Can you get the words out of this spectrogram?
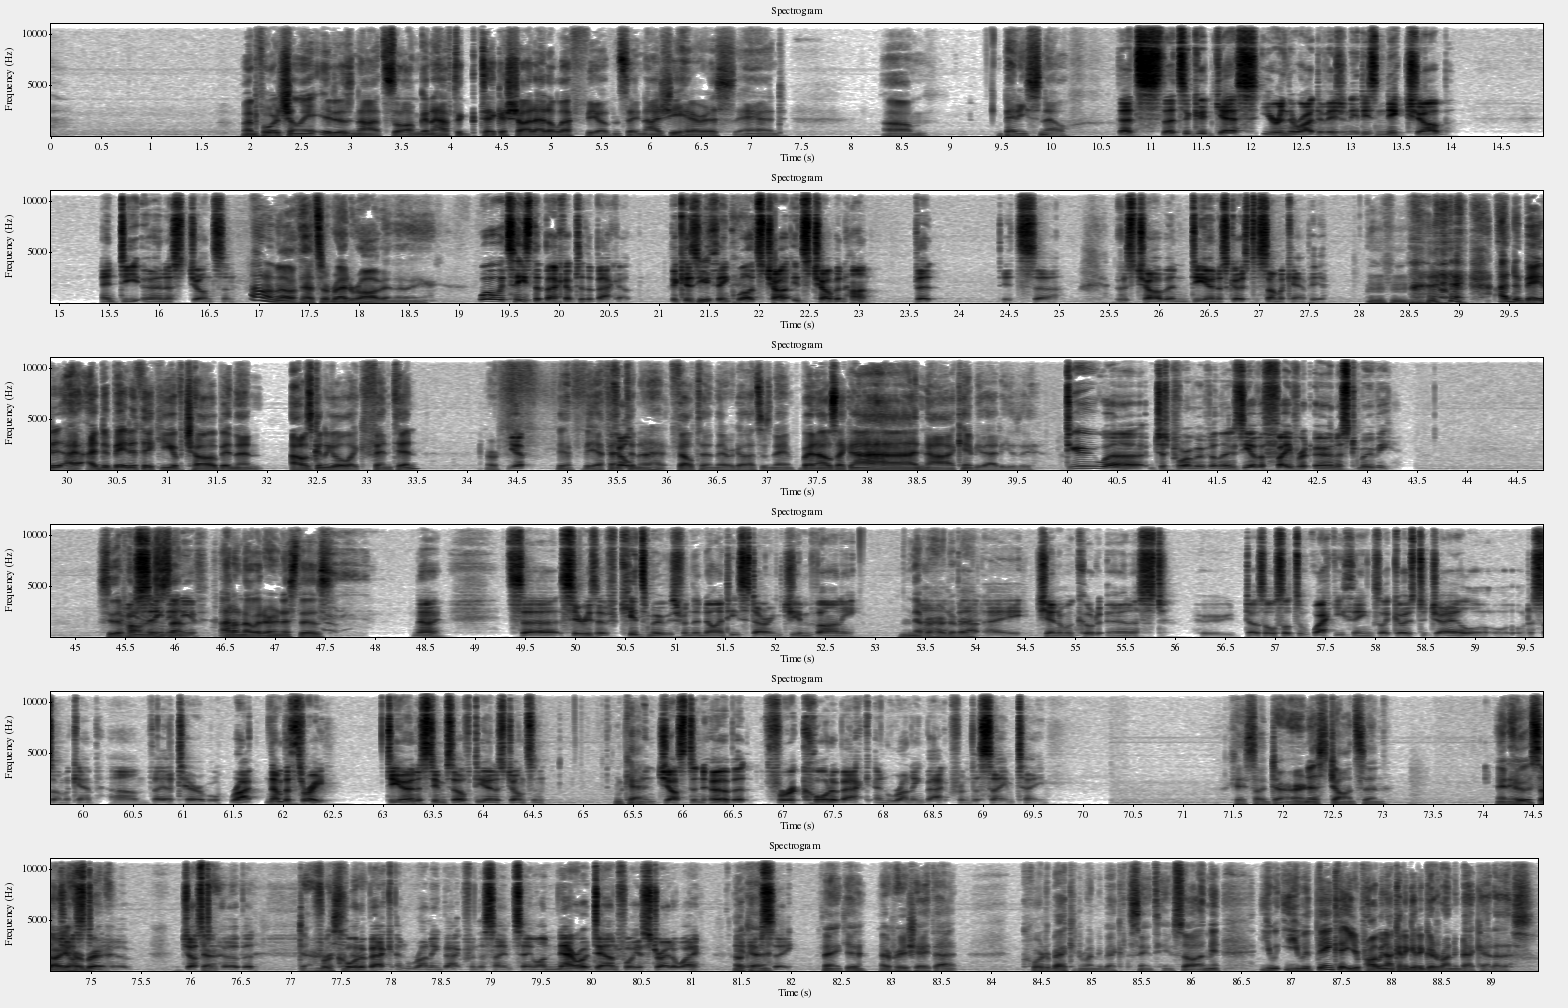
Unfortunately, it is not. So I'm gonna have to take a shot at a left field and say Najee Harris and um, Benny Snell. That's that's a good guess. You're in the right division. It is Nick Chubb and D'Ernest Johnson. I don't know if that's a Red Robin thing. Well, it's he's the backup to the backup because you think, well, it's Chubb, it's Chubb and Hunt, but it's uh, it was Chubb and D'Ernest goes to summer camp here. Mm-hmm. I debated. I, I, debated thinking of Chubb, and then I was gonna go like Fenton, or yep, yeah, yeah Fenton Felton. or Felton. There we go. That's his name. But I was like, ah, nah, it can't be that easy. Do you uh, just before I move on? Do you have a favorite Ernest movie? See, the have problem is, of... I don't know what Ernest is. no, it's a series of kids movies from the '90s starring Jim Varney. Never heard uh, of about a gentleman called Ernest who does all sorts of wacky things, like goes to jail or, or, or to summer camp. Um, they are terrible. Right, number three, D'Ernest himself, D'Ernest Johnson, okay, and Justin Herbert for a quarterback and running back from the same team. Okay, so D'Ernest Johnson And who? Sorry, Justin Herbert. Her- Justin Dar- Herbert for a quarterback and running back from the same team. I'll narrow it down for you straight away. Okay. NFC. Thank you. I appreciate that. Quarterback and running back at the same team. So I mean, you you would think that you're probably not going to get a good running back out of this,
